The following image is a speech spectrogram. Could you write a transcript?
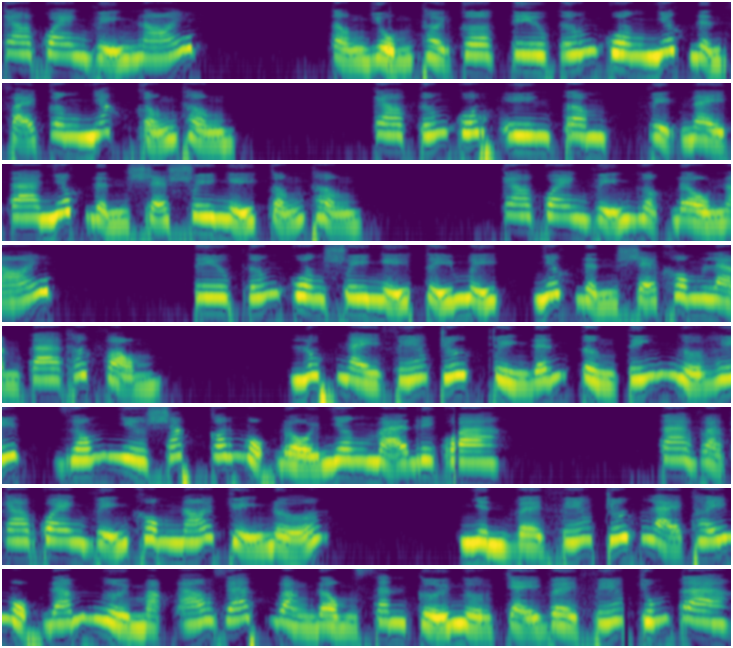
Cao quan viện nói. Tận dụng thời cơ tiêu tướng quân nhất định phải cân nhắc cẩn thận. Cao tướng quốc yên tâm, việc này ta nhất định sẽ suy nghĩ cẩn thận. Cao quan viễn gật đầu nói. Tiêu tướng quân suy nghĩ tỉ mỉ, nhất định sẽ không làm ta thất vọng. Lúc này phía trước truyền đến từng tiếng ngựa hít, giống như sắp có một đội nhân mã đi qua. Ta và Cao quan viễn không nói chuyện nữa. Nhìn về phía trước lại thấy một đám người mặc áo giáp bằng đồng xanh cưỡi ngựa chạy về phía chúng ta.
